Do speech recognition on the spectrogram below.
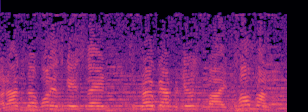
announcer Wallace Greenslade, the program produced by Tom Ronald.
